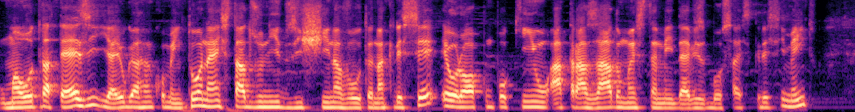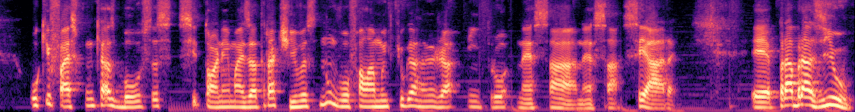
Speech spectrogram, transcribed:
uma outra tese, e aí o Garran comentou, né? Estados Unidos e China voltando a crescer, Europa um pouquinho atrasado, mas também deve esboçar esse crescimento, o que faz com que as bolsas se tornem mais atrativas. Não vou falar muito que o Garran já entrou nessa, nessa seara. É, Para Brasil,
